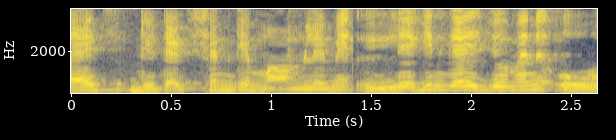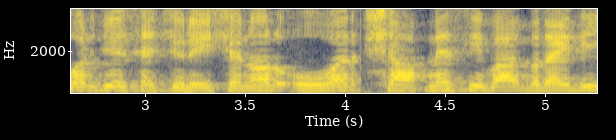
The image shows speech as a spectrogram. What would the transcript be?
एच डिटेक्शन के मामले में। लेकिन गाइस जो मैंने ओवर जो सेचुरेशन और ओवर शार्पनेस की बात बताई थी,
